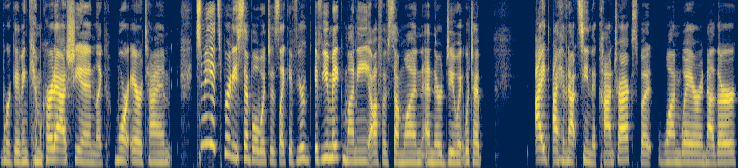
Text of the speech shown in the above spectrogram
we're giving Kim Kardashian like more airtime. To me, it's pretty simple, which is like if you're if you make money off of someone and they're doing which I I I have not seen the contracts, but one way or another,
